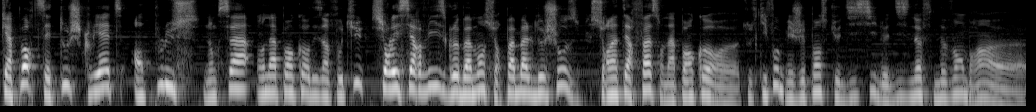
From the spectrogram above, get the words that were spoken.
qu'apporte cette touche Create en plus. Donc ça, on n'a pas encore des infos dessus. Sur les services, globalement, sur pas mal de choses. Sur l'interface, on n'a pas encore euh, tout ce qu'il faut. Mais je pense que d'ici le 19 novembre, hein, euh,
